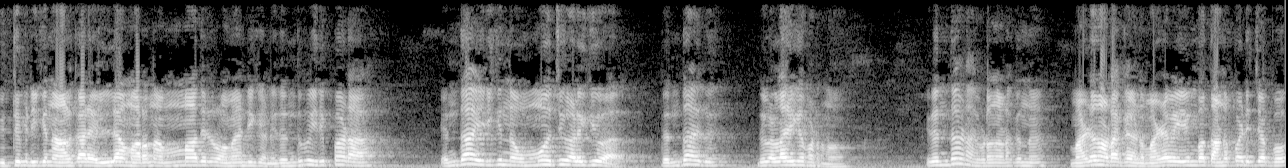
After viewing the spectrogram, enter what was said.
ചുറ്റും ഇരിക്കുന്ന ആൾക്കാരെല്ലാം മറന്ന് അമ്മാതിരി റൊമാന്റിക്കാണ് ഇത് ഇരിപ്പാടാ എന്താ ഇരിക്കുന്ന? ഉമ്മ വെച്ച് കളിക്കുക ഇതെന്താ ഇത്? ഇത് വെള്ളരിക്കപ്പെടണോ ഇതെന്താടാ ഇവിടെ നടക്കുന്നത് മഴ നടക്കുകയാണ് മഴ പെയ്യുമ്പോൾ തണുപ്പടിച്ചപ്പോൾ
